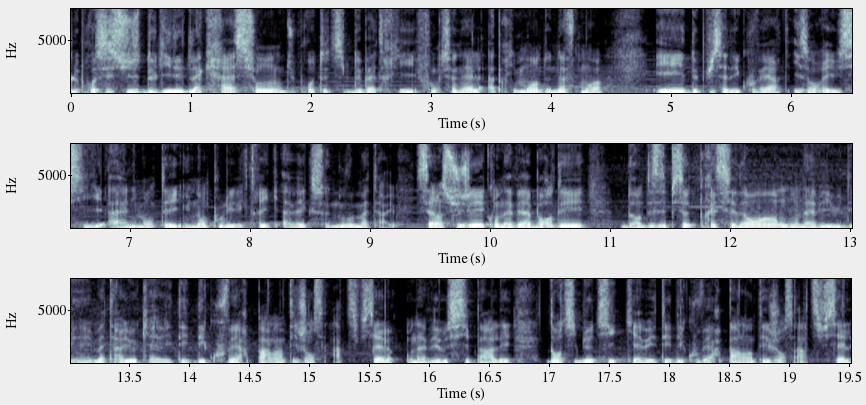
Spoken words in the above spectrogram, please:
Le processus de l'idée de la création du prototype de batterie fonctionnelle a pris moins de 9 mois et depuis sa découverte, ils ont réussi à alimenter une ampoule électrique avec ce nouveau matériau. C'est un sujet qu'on avait abordé dans des épisodes précédents hein, où on avait eu des matériaux qui avaient été découverts par l'intelligence artificielle. On avait aussi parlé d'antibiotiques qui avaient été découverts par l'intelligence artificielle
